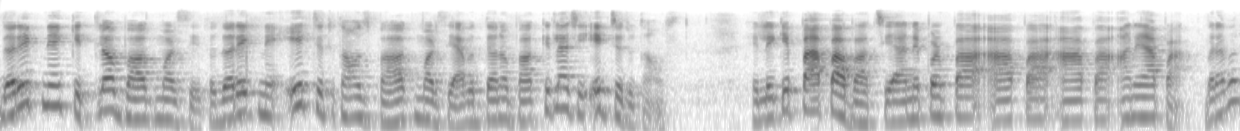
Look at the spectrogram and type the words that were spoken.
દરેકને કેટલા ભાગ મળશે? તો દરેકને એક ચતુર્થાંશ ભાગ મળશે. આ બધાનો ભાગ કેટલા છે? એક ચતુર્થાંશ. એટલે કે પાપા ભાગ છે. આને પણ પા, આ પા આ પા અને આ પા. બરાબર?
